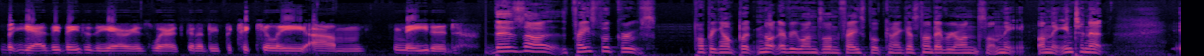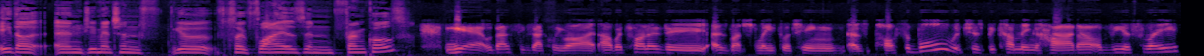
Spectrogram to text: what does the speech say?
but yeah, th- these are the areas where it's going to be particularly um, needed. There's uh, Facebook groups popping up, but not everyone's on Facebook, and I guess not everyone's on the on the internet either. And you mentioned your so flyers and phone calls. Yeah, well, that's exactly right. Uh, we're trying to do as much leafleting as possible, which is becoming harder, obviously.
